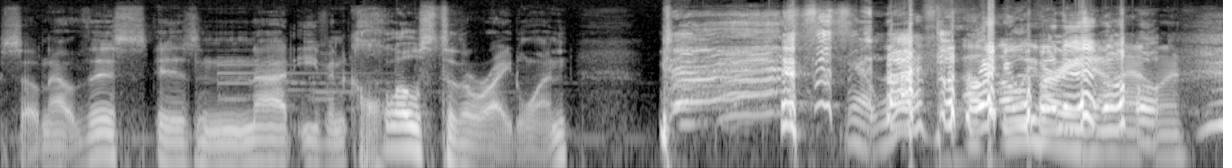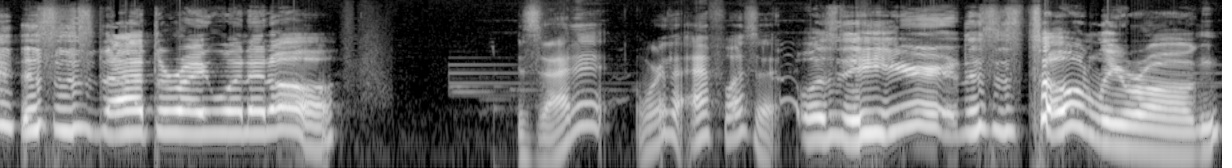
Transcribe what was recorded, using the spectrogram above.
So now this is not even close to the right one. Yeah. What if? The oh, right oh, we've one at all. one. This is not the right one at all. Is that it? Where the f was it? Was it here? This is totally wrong.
